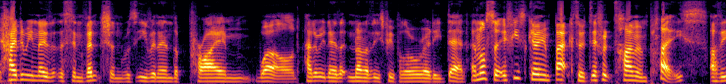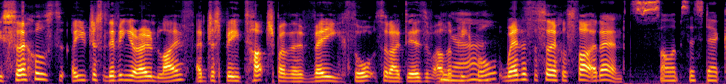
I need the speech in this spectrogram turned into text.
How do we know that this invention was even in the prime world? How do we know that none of these people are already dead? And also, if he's going back to a different time and place, are these circles, are you just living your own life and just being touched by the vague thoughts and ideas of other Yeah. people? Where does the circle start and end? Solipsistic.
